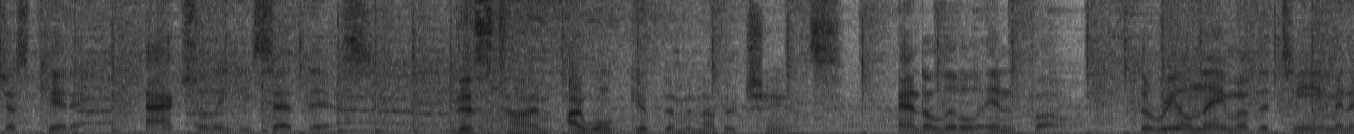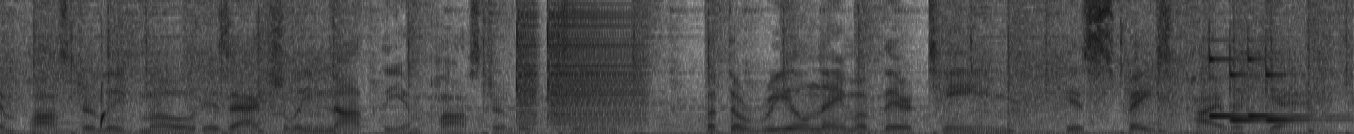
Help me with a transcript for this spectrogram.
Just kidding. Actually, he said this. This time, I won't give them another chance. And a little info. The real name of the team in Imposter League mode is actually not the Imposter League team, but the real name of their team is Space Pirate Gang.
